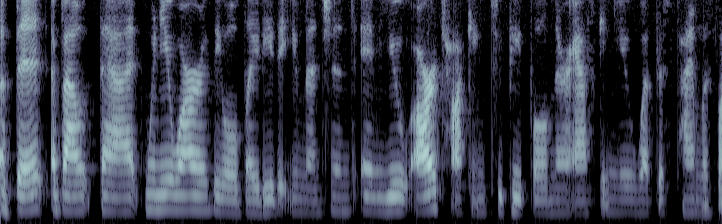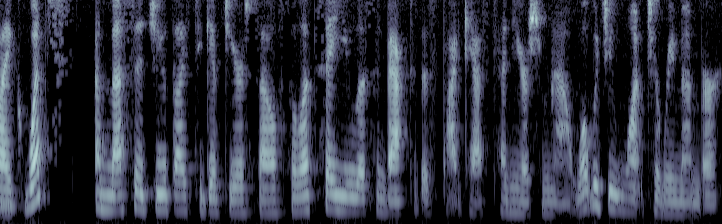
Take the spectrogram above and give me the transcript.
a bit about that when you are the old lady that you mentioned and you are talking to people and they're asking you what this time was like. What's a message you'd like to give to yourself? So let's say you listen back to this podcast 10 years from now. What would you want to remember?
